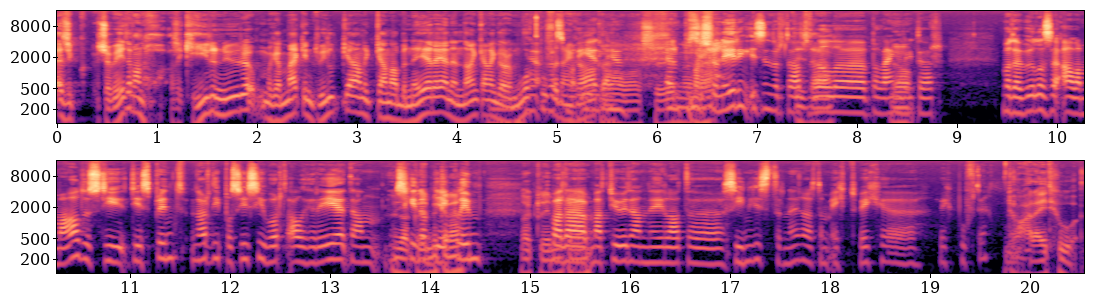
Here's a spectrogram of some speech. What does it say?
Als ik, ze weten van, oh, als ik hier een uur op mijn gemak in het wiel kan, ik kan naar beneden rijden en dan kan ik daar omhoog Ja, proeven, dan maar gaat En positionering is inderdaad Het is wel eh, belangrijk Ja. daar. Maar dat willen ze allemaal. Dus die, die sprint naar die positie wordt al gereden. Dan misschien op die klim, wat dat Mathieu dan heeft laten zien gisteren. Hè, dat hem echt weg, eh wegpoeft. Hè. Ja, hij rijdt goed.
